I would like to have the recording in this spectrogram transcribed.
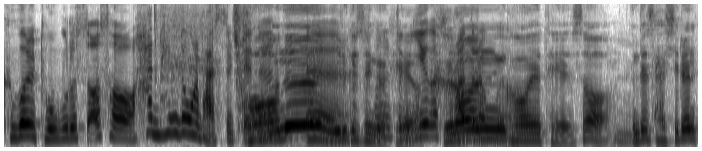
그걸 도구로 써서 한 행동을 봤을 때는 저는 예, 이렇게 생각해요. 이해가 그런 가더라고요. 음. 거에 대해서 근데 사실은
